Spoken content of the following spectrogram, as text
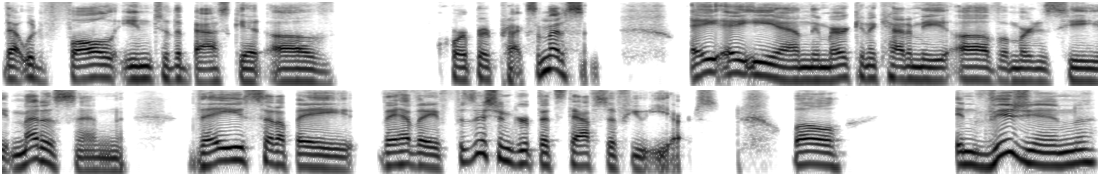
that would fall into the basket of corporate practice of medicine. AAEM, the American Academy of Emergency Medicine, they set up a they have a physician group that staffs a few ERs. Well, Envision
